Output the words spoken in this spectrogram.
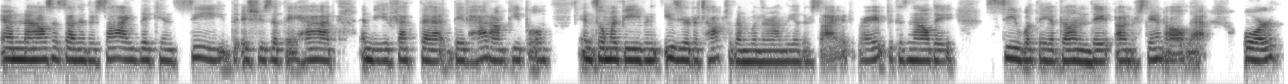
And now since on the other side they can see the issues that they had and the effect that they've had on people. And so it might be even easier to talk to them when they're on the other side right? Because now they see what they have done they understand all that. Or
